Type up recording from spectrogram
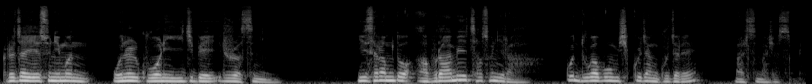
그러자 예수님은 오늘 구원이 이 집에 이르렀으니 이 사람도 아브라함의 자손이라고 누가복음 19장 9절에 말씀하셨습니다.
